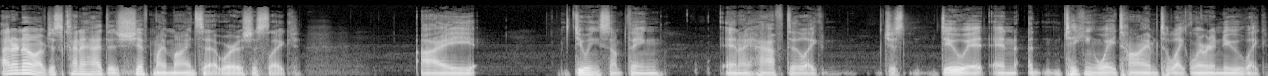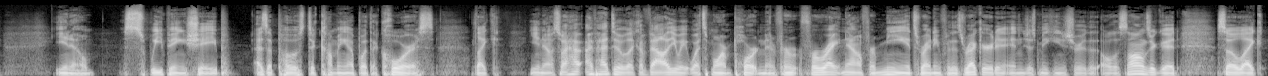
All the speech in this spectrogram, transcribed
I don't know, I've just kind of had to shift my mindset where it's just like, I doing something and I have to like just do it and uh, taking away time to like learn a new like you know sweeping shape as opposed to coming up with a chorus like you know so I ha- i've had to like evaluate what's more important. And for, for right now for me it's writing for this record and, and just making sure that all the songs are good. So like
